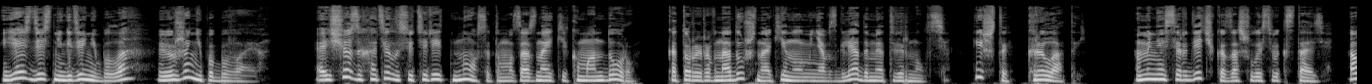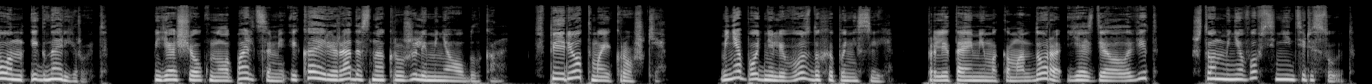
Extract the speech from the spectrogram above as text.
Я здесь нигде не была и уже не побываю. А еще захотелось утереть нос этому зазнайке-командору, который равнодушно окинул меня взглядом и отвернулся. Ишь ты, крылатый. У меня сердечко зашлось в экстазе, а он игнорирует. Я щелкнула пальцами, и Кайри радостно окружили меня облаком. Вперед, мои крошки! Меня подняли в воздух и понесли. Пролетая мимо командора, я сделала вид, что он меня вовсе не интересует,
